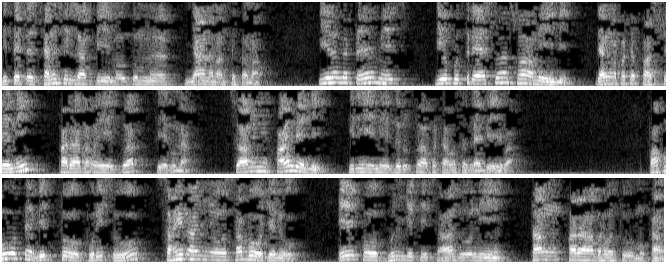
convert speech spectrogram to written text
හිතට සැනසෙල්ලක් දීම උතුම් ඥානවන්තකම. ඊළඟට මේ දියපුත්‍රයා ස්වාමීනි දැන් අපට පස්වෙනි පරාභව හේතුවක් තේරුණා. ස්වාමීනි හයවෙනි පිරිහීමේ දොරටු අපට අවසර ලැබේවා. පහෝත විත්තෝ පුරිසෝ සහිරඤ්ඤෝ සබෝජලෝ ඒකෝ භුඤ්ජති සාදෝනි තං පරාභවතු මුඛං.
